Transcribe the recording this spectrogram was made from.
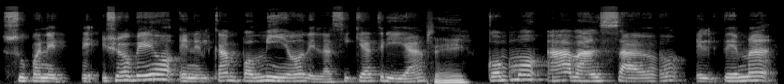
suponete, yo veo en el campo mío de la psiquiatría cómo ha avanzado el tema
